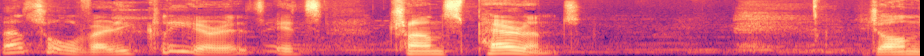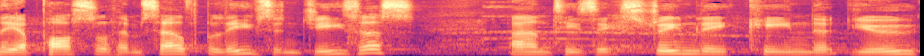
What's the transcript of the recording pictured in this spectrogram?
that's all very clear, it's, it's transparent. John the Apostle himself believes in Jesus, and he's extremely keen that you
